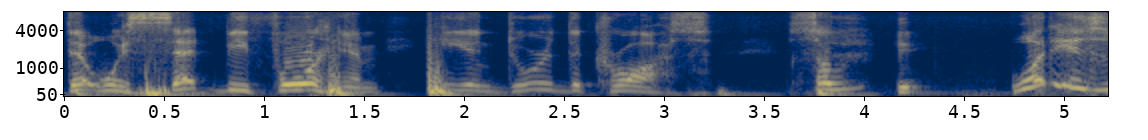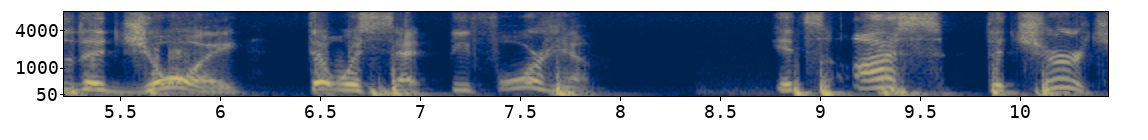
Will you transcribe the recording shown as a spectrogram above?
that was set before him, he endured the cross. So, what is the joy that was set before him? It's us, the church.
